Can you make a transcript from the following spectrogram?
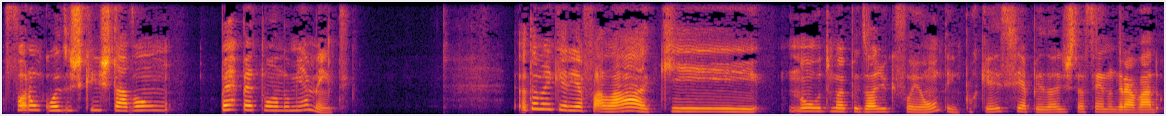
foram coisas que estavam perpetuando minha mente. Eu também queria falar que no último episódio que foi ontem, porque esse episódio está sendo gravado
